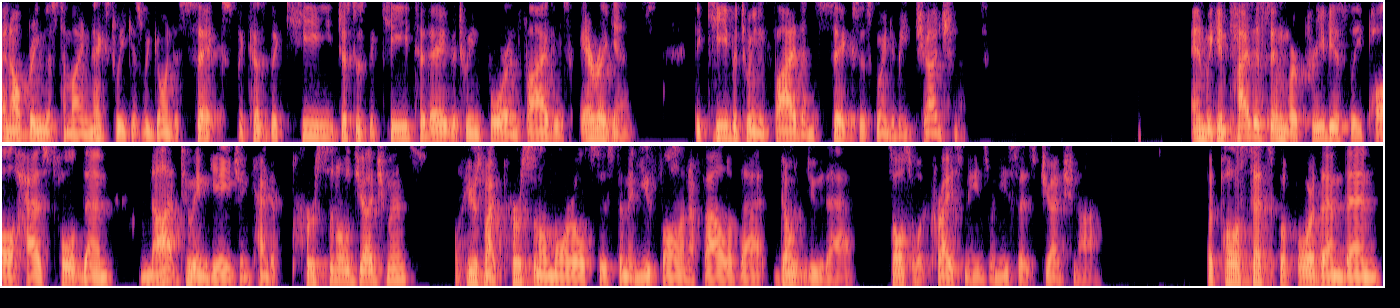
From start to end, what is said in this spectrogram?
and I'll bring this to mind next week as we go into six, because the key, just as the key today between four and five was arrogance, the key between five and six is going to be judgment. And we can tie this in where previously Paul has told them not to engage in kind of personal judgments. Well, here's my personal moral system, and you've fallen afoul of that. Don't do that. It's also what Christ means when he says, judge not. But Paul sets before them then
